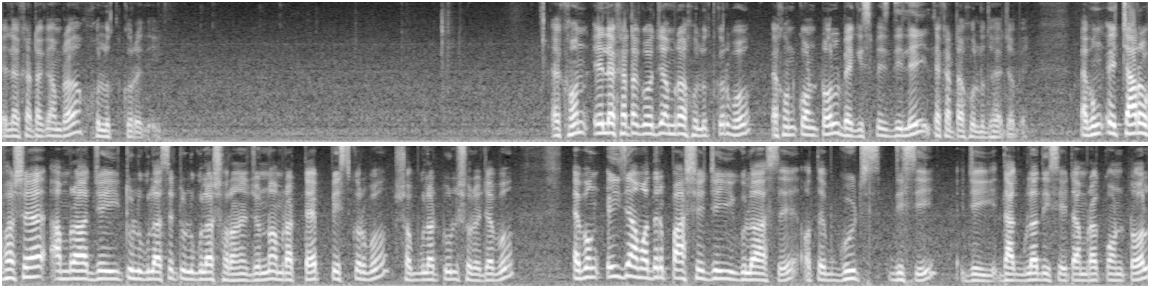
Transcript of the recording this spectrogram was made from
এই লেখাটাকে আমরা হলুদ করে দিই। এখন এই লেখাটাকেও যে আমরা হলুদ করব, এখন কন্ট্রোল ব্যাক স্পেস দিলেই লেখাটা হলুদ হয়ে যাবে। এবং এই চারো ভাষায় আমরা যেই টুলগুলো আছে টুলগুলো সরানোর জন্য আমরা ট্যাপ পেস্ট করব, সবগুলা টুল সরে যাব। এবং এই যে আমাদের পাশে যেইগুলো আছে, অতএব গুডস দিছি, যেই দাগগুলা দিছি, এটা আমরা কন্ট্রোল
